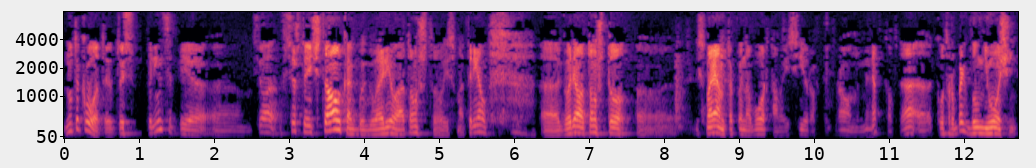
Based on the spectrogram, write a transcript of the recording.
Ну так вот, то есть, в принципе, все, э, все, что я читал, как бы говорило о том, что и смотрел, э, говорил о том, что, э, несмотря на такой набор там ресиверов, как Браун и Метков, да, квотербек был не очень.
